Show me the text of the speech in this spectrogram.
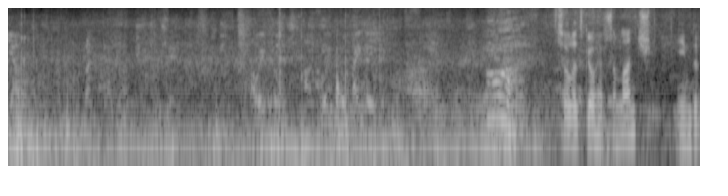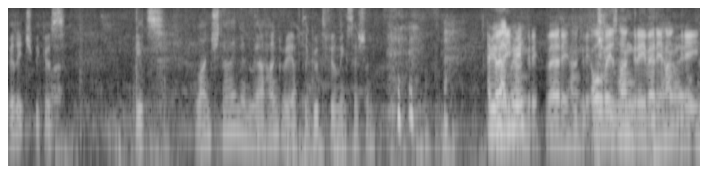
Yeah. Back there, Away from, away from highway. So let's go have some lunch in the village because It's lunchtime and we are hungry after a good filming session. Are you very hungry? hungry? Very hungry. Always hungry, very hungry.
